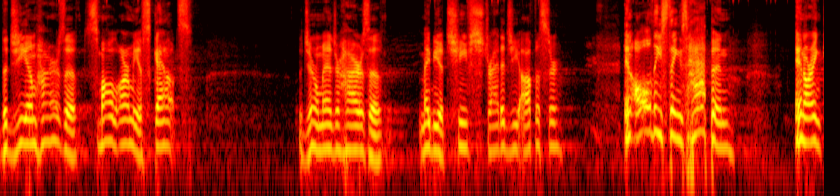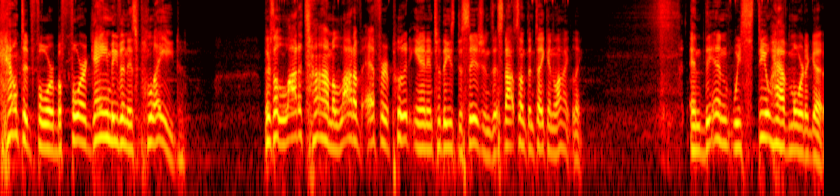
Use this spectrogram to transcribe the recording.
the GM hires a small army of scouts. The general manager hires a maybe a chief strategy officer. And all these things happen and are accounted for before a game even is played. There's a lot of time, a lot of effort put in into these decisions. It's not something taken lightly. And then we still have more to go.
